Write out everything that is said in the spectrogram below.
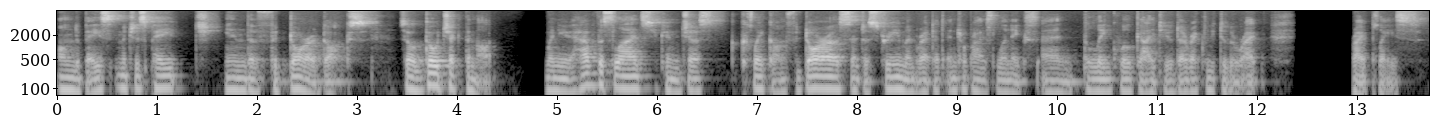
on the base images page in the Fedora docs. So go check them out. When you have the slides, you can just click on Fedora, CentOS Stream, and Red Hat Enterprise Linux, and the link will guide you directly to the right, right place.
